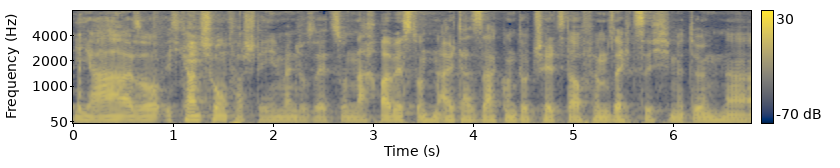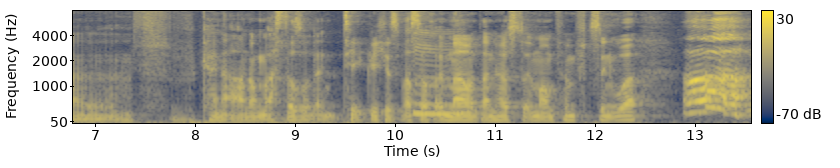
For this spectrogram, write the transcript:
Ja, also ich kann schon verstehen, wenn du so jetzt so ein Nachbar bist und ein alter Sack und du chillst da auf 65 mit irgendeiner, äh, keine Ahnung, machst da so dein tägliches, was auch immer, und dann hörst du immer um 15 Uhr. Ah, ah,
